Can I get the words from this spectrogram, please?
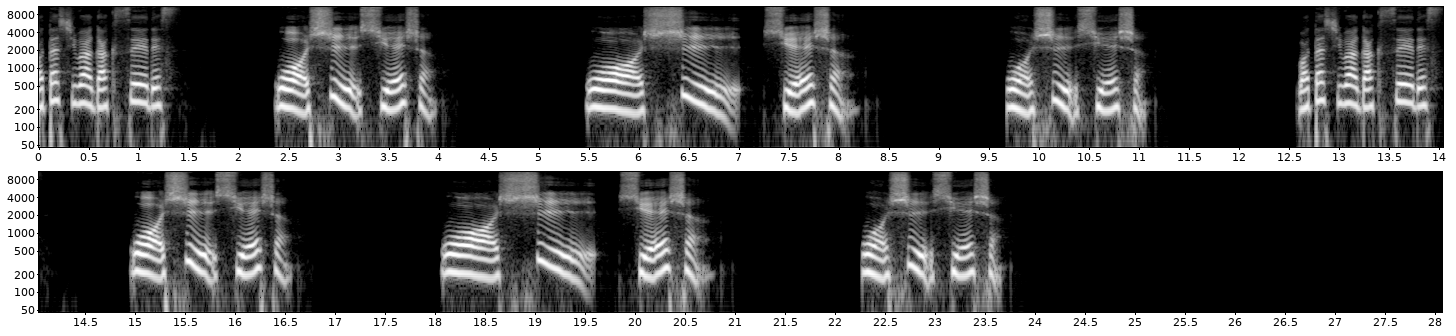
私は学生です。我是学生。我是学生。我是学生。私は学生です。我是学生。我是学生。我是学生。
